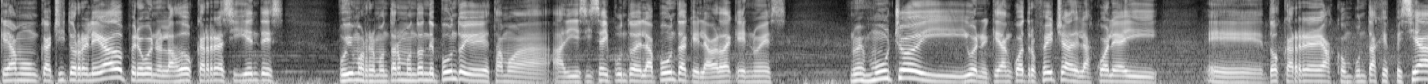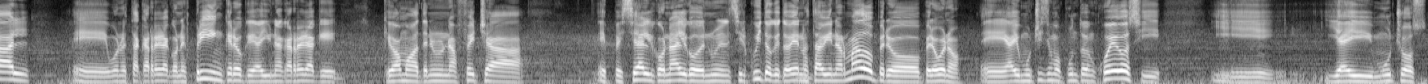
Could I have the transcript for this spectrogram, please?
quedamos un cachito relegados, pero bueno, en las dos carreras siguientes pudimos remontar un montón de puntos y hoy estamos a, a 16 puntos de la punta, que la verdad que no es, no es mucho y, y bueno, quedan cuatro fechas de las cuales hay eh, dos carreras con puntaje especial, eh, bueno, esta carrera con sprint, creo que hay una carrera que, que vamos a tener una fecha especial con algo en el circuito que todavía no está bien armado, pero, pero bueno, eh, hay muchísimos puntos en juegos y, y- hay muchos,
